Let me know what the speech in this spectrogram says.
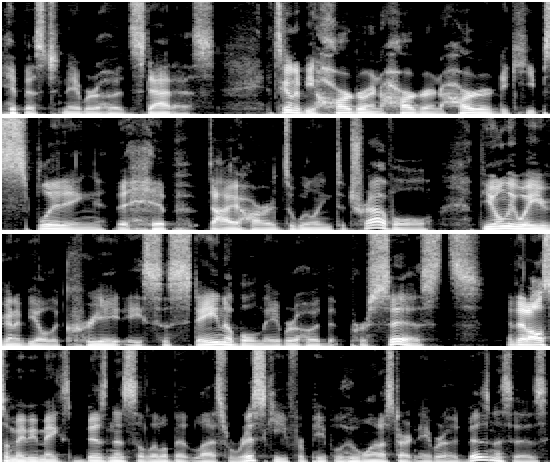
hippest neighborhood status? It's going to be harder and harder and harder to keep splitting the hip diehards willing to travel. The only way you're going to be able to create a sustainable neighborhood that persists and that also maybe makes business a little bit less risky for people who want to start neighborhood businesses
